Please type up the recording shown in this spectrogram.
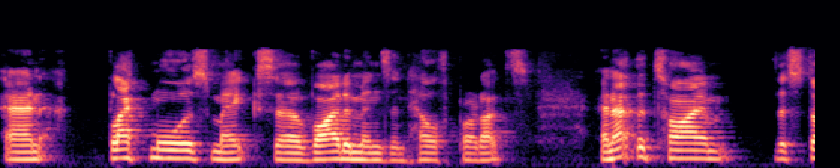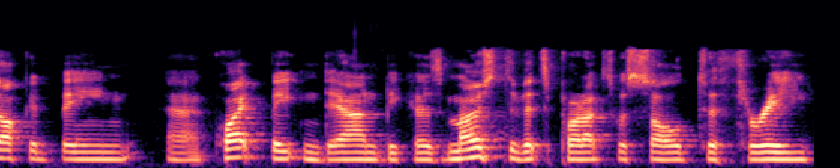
And Blackmores makes uh, vitamins and health products. And at the time, the stock had been uh, quite beaten down because most of its products were sold to three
